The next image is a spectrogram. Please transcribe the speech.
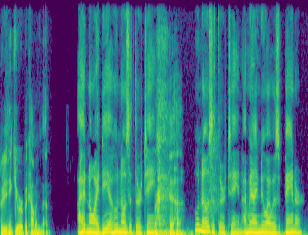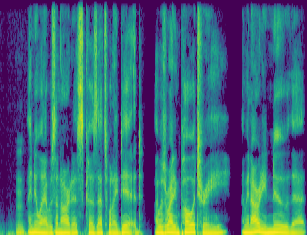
Who do you think you were becoming then? I had no idea. Who knows at 13? yeah. Who knows at 13? I mean, I knew I was a painter. Mm. I knew when I was an artist because that's what I did. I was writing poetry. I mean, I already knew that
